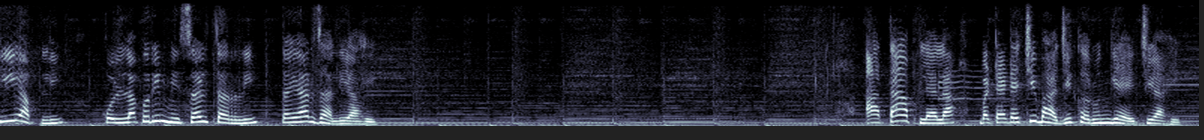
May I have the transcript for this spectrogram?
ही आपली कोल्हापुरी मिसळ तर्री तयार झाली आहे. आता आपल्याला बटाट्याची भाजी करून घ्यायची आहे.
